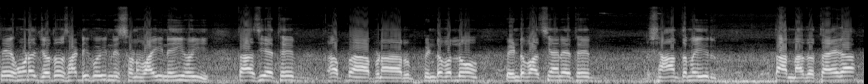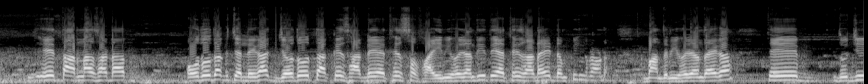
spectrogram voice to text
ਤੇ ਹੁਣ ਜਦੋਂ ਸਾਡੀ ਕੋਈ ਨਿ- ਸੁਣਵਾਈ ਨਹੀਂ ਹੋਈ, ਤਾਂ ਅਸੀਂ ਇੱਥੇ ਆਪਣਾ ਆਪਣਾ ਪਿੰਡ ਵੱਲੋਂ ਪਿੰਡ ਵਾਸੀਆਂ ਨੇ ਇੱਥੇ ਸ਼ਾਂਤਮਈ ਧਰਨਾ ਦਿੱਤਾ ਹੈਗਾ। ਇਹ ਧਰਨਾ ਸਾਡਾ ਉਦੋਂ ਤੱਕ ਚੱਲੇਗਾ ਜਦੋਂ ਤੱਕ ਕਿ ਸਾਡੇ ਇੱਥੇ ਸਫ਼ਾਈ ਨਹੀਂ ਹੋ ਜਾਂਦੀ ਤੇ ਇੱਥੇ ਸਾਡਾ ਇਹ ਡੰਪਿੰਗ ਗਰਾਊਂਡ ਬੰਦ ਨਹੀਂ ਹੋ ਜਾਂਦਾ ਹੈਗਾ। ਤੇ ਦੂਜੀ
